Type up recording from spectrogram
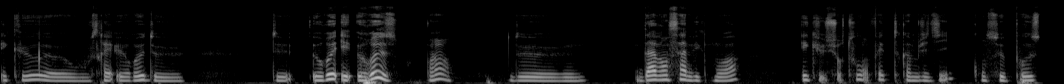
et que euh, vous serez heureux de, de heureux et heureuse voilà d'avancer avec moi et que surtout en fait comme je dis qu'on se pose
